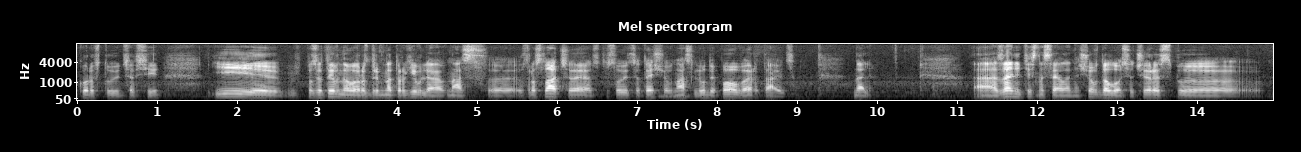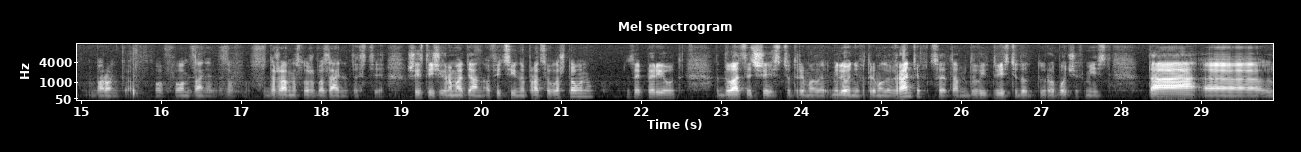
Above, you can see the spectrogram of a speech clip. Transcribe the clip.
користуються всі. І позитивна роздрібна торгівля в нас е, зросла. Це стосується те, що в нас люди повертаються. Далі. Е, Зайнятість населення. Що вдалося? Через е, Баронька, фонд зайнятості, Державна служба зайнятості. 6 тисяч громадян офіційно працевлаштовано цей період. 26 отримали, мільйонів отримали грантів, це там дві- 200 до- робочих місць. Та е,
